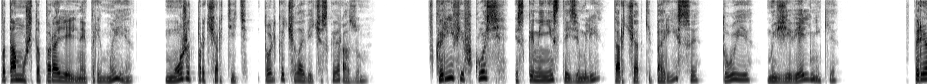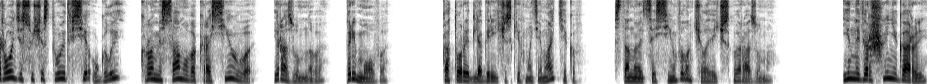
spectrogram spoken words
потому что параллельные прямые может прочертить только человеческий разум. В крифе в кось из каменистой земли торчат кипарисы, туи, можжевельники. В природе существуют все углы, кроме самого красивого и разумного, прямого, который для греческих математиков становится символом человеческого разума. И на вершине горы,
